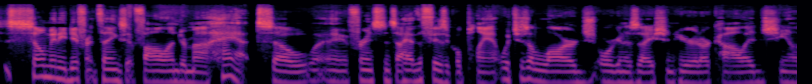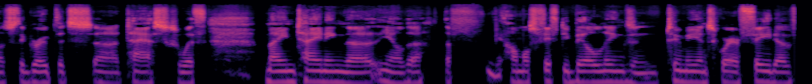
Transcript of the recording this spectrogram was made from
so many different things that fall under my hat. So, uh, for instance, I have the physical plant, which is a large organization here at our college. You know, it's the group that's uh, tasked with maintaining the you know the the f- almost 50 buildings and two million square feet of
